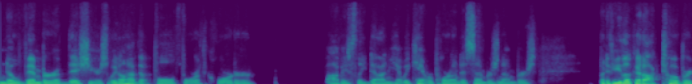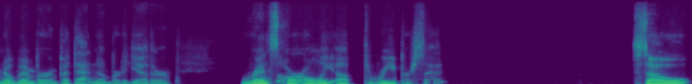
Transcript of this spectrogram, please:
November of this year. So we don't have the full fourth quarter obviously done yet. We can't report on December's numbers. But if you look at October, November and put that number together, rents are only up 3%. So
